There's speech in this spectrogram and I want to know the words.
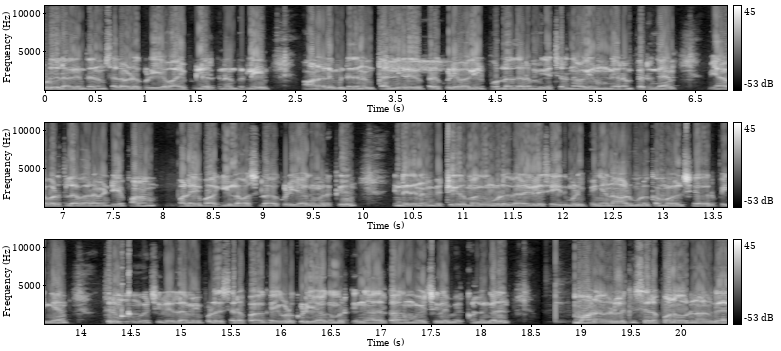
கூடுதலாக இந்த தினம் செலவிடக்கூடிய வாய்ப்புகள் இருக்கு நண்பர்களே. ஆனாலும் இந்த தினம் தன்னிறைவு பெறக்கூடிய வகையில் பொருளாதாரம் மிகச்சிறந்த வகையில் முன்னேறம் பெறுங்க. வியாபாரத்தில் வர வேண்டிய பணம் பழைய பாக்கியில் வசூலாகக்கூடியதாகவும் இருக்கு. இன்றைய தினம் வெற்றிகரமாக உங்களது வேலைகளை செய்து முடிப்பீங்க. நாள் முழுக்க மகிழ்ச்சியாக இருப்பீங்க. திருமண முயற்சிகள் எல்லாமே இப்பொழுது சிறப்பாக கை கொடுக்கக்கூடிய இருக்குங்க. அதற்காக முயற்சிகளை மேற்கொள்ளுங்கள். மாணவர்களுக்கு சிறப்பான ஒரு நாளுங்க.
